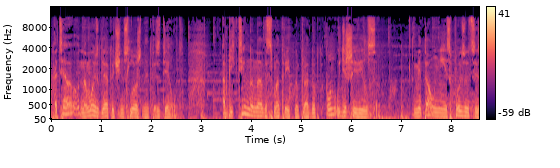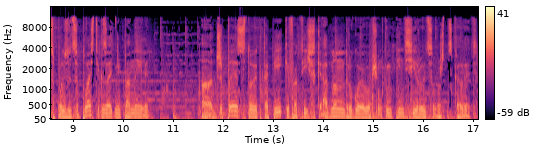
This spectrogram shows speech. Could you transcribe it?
хотя, на мой взгляд, очень сложно это сделать. Объективно надо смотреть на продукт. Он удешевился. Металл не используется, используется пластик задней панели. А GPS стоит копейки фактически. Одно на другое, в общем, компенсируется, можно сказать.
